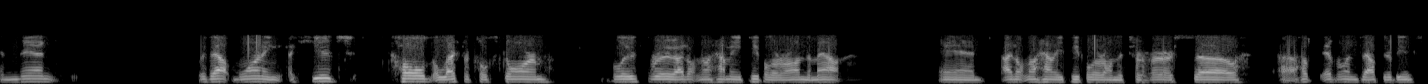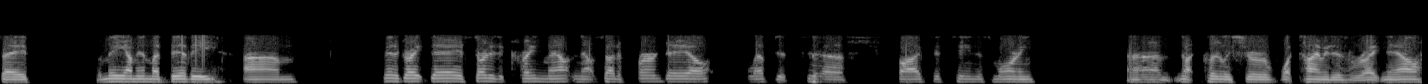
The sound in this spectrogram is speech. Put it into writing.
And then, without warning, a huge cold electrical storm blew through. I don't know how many people are on the mountain, and I don't know how many people are on the traverse. So I uh, hope everyone's out there being safe for me, I'm in my bivy. Um, been a great day. Started at Crane Mountain outside of Ferndale. Left at uh, 5:15 this morning. Um, not clearly sure what time it is right now.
